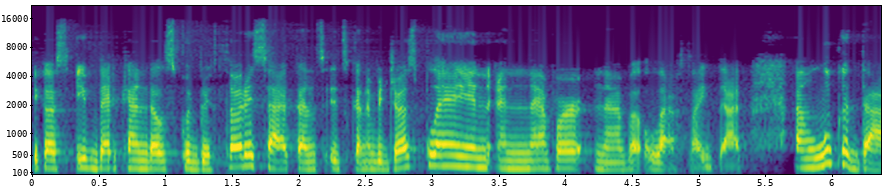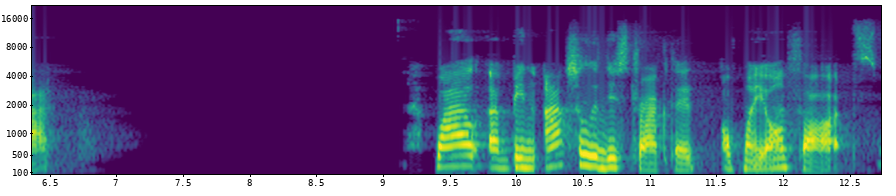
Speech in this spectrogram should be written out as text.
because if that candles could be 30 seconds, it's going to be just playing and never, never left like that. And look at that. While I've been actually distracted of my own thoughts,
